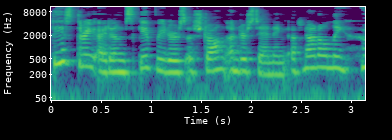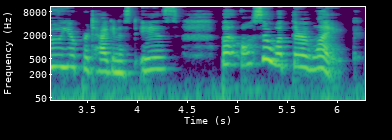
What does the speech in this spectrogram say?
These three items give readers a strong understanding of not only who your protagonist is, but also what they're like,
